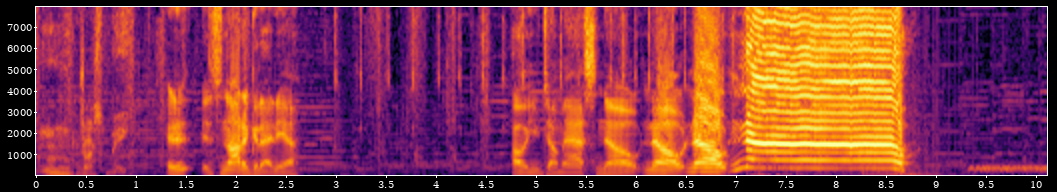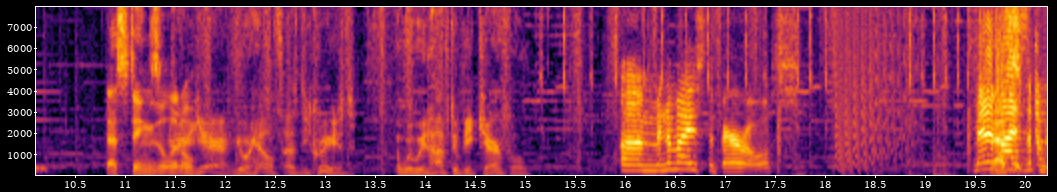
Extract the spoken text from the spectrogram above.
Mm, trust me. It, it's not a good idea. Oh, you dumbass. No, no, no, no! That stings a little. Yeah, your health has decreased. We will have to be careful. Um, minimize the barrels. Minimize That's... them!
